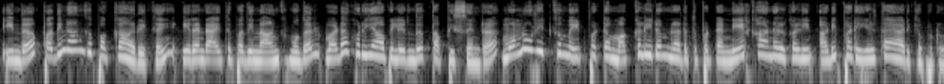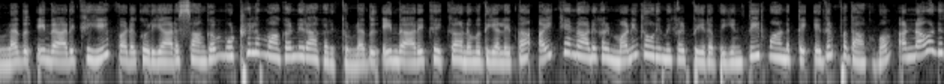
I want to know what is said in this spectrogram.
இந்த பதினான்கு பக்க அறிக்கை இரண்டாயிரத்து பதினான்கு முதல் வடகொரியாவிலிருந்து தப்பி சென்ற முன்னூறிற்கும் மேற்பட்ட மக்களிடம் நடத்தப்பட்ட நேர்காணல்களின் அடிப்படையில் தயாரிக்கப்பட்டுள்ளது. இந்த அறிக்கையை வடகொரிய அரசாங்கம் முற்றிலுமாக நிராகரித்துள்ளது. இந்த அறிக்கைக்கு அனுமதி அளித்த ஐக்கிய நாடுகள் மனித உரிமைகள் பேரவையின் தீர்மானத்தை எதிர்ப்பதாகவும் அந்நாடு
